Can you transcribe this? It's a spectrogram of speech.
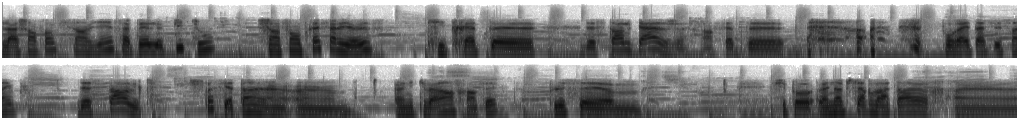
La chanson qui s'en vient s'appelle Pitou, chanson très sérieuse qui traite euh, de stalkage, en fait, euh, pour être assez simple, de stalk. Je sais pas s'il y a un, équivalent en français, plus, euh, je sais pas, un observateur, un,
